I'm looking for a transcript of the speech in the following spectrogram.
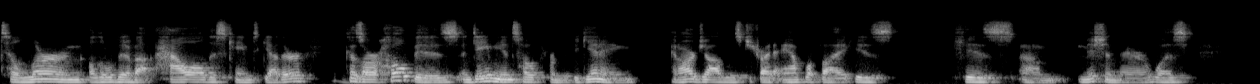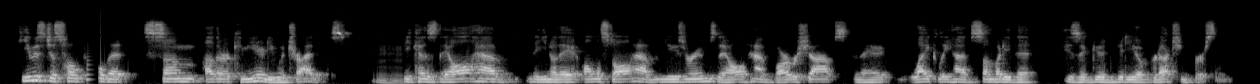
to learn a little bit about how all this came together. Because our hope is, and Damien's hope from the beginning, and our job was to try to amplify his his um, mission there was he was just hopeful that some other community would try this. Mm-hmm. because they all have the, you know they almost all have newsrooms they all have barbershops and they likely have somebody that is a good video production person.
